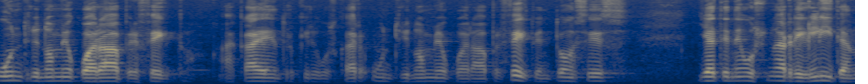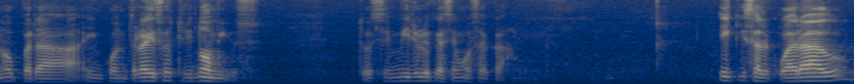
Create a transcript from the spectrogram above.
un trinomio cuadrado perfecto. Acá adentro quiero buscar un trinomio cuadrado perfecto. Entonces ya tenemos una reglita ¿no? para encontrar esos trinomios. Entonces mire lo que hacemos acá x al cuadrado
